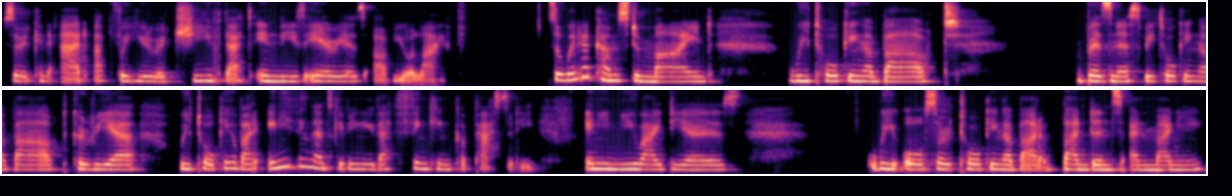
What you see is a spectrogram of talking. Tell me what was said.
so it can add up for you to achieve that in these areas of your life. So when it comes to mind, we're talking about business, we're talking about career, we're talking about anything that's giving you that thinking capacity, any new ideas. We also talking about abundance and money.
